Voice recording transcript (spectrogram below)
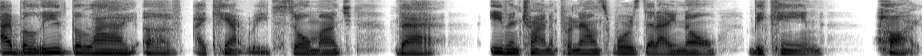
I believe the lie of I can't read so much that even trying to pronounce words that I know became hard.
